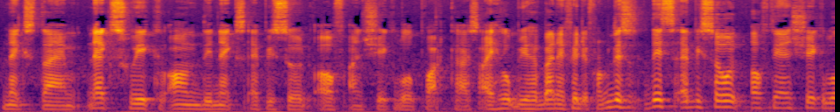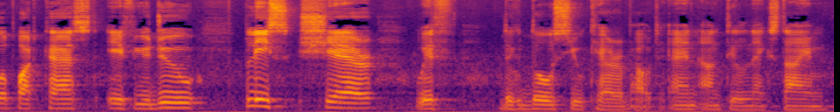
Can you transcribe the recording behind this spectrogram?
next time next week on the next episode of unshakable podcast i hope you have benefited from this this episode of the unshakable podcast if you do please share with the, those you care about. And until next time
